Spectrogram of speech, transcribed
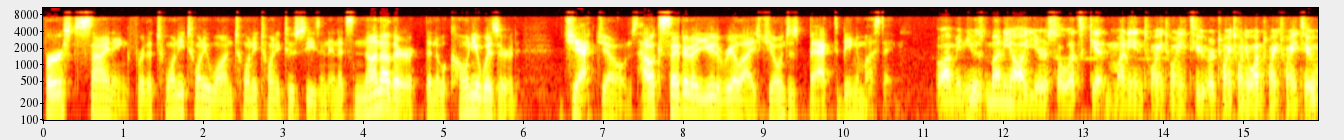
first signing for the 2021-2022 season, and it's none other than the Waconia Wizard, Jack Jones. How excited are you to realize Jones is back to being a Mustang? Well, I mean, he was money all year, so let's get money in 2022 or 2021, 2022.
